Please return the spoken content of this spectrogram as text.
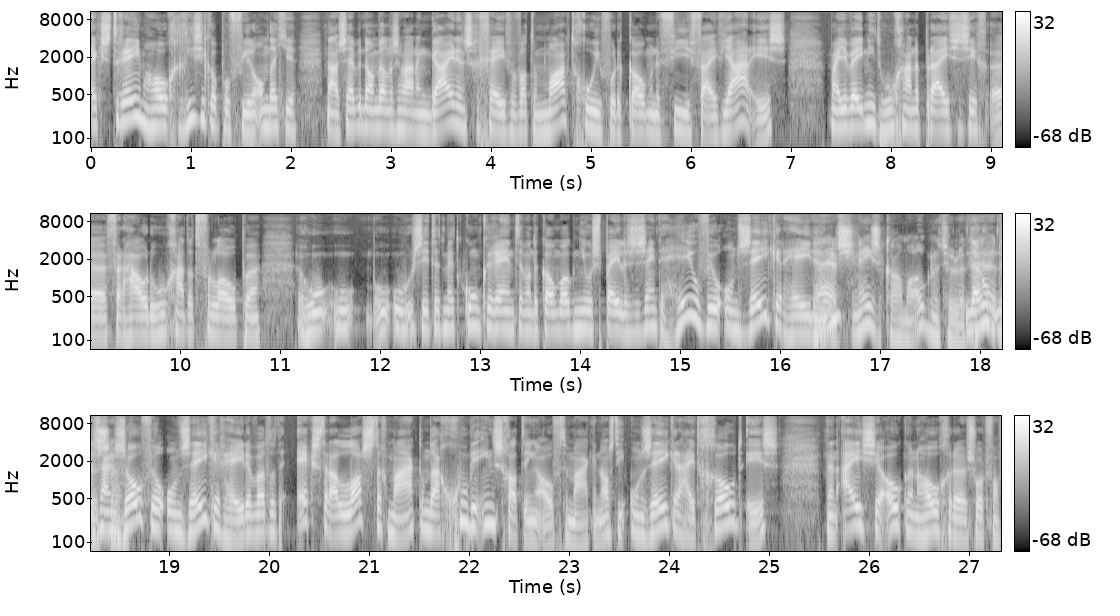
extreem hoog risicoprofiel. Omdat je, nou, ze hebben dan weliswaar een guidance gegeven wat de marktgroei voor de komende 4, 5 jaar is. Maar je weet niet hoe gaan de prijzen zich eh, verhouden, hoe gaat het verlopen, hoe, hoe, hoe, hoe zit het met concurrenten, want er komen ook nieuwe spelers. Er zijn te heel veel onzekerheden. Ja, de Chinezen komen ook natuurlijk. Daarom, hè, er dus, zijn eh, zoveel onzekerheden wat het extra lastig maakt om daar goede inschattingen over te maken. En als die onzekerheid groot is, dan eis je ook een hogere soort van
